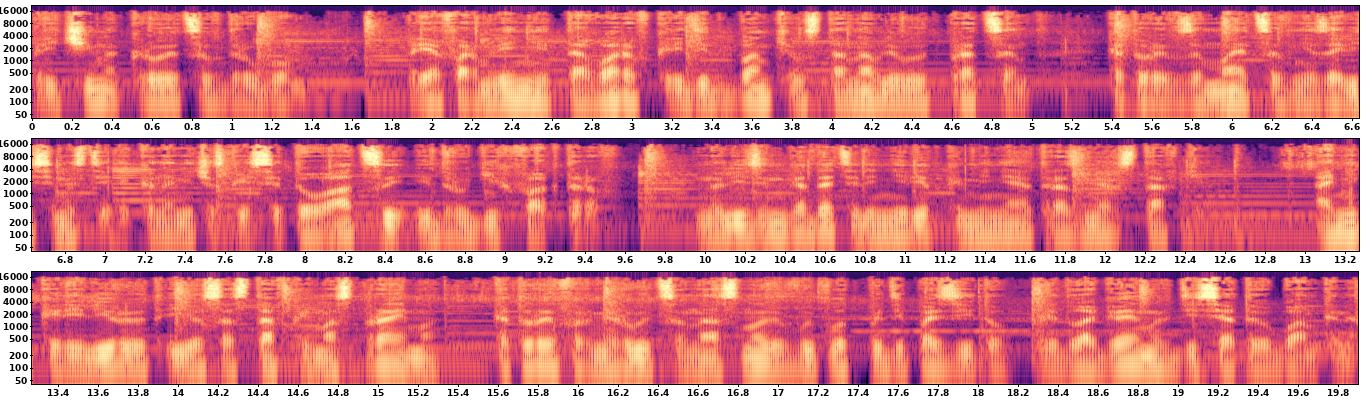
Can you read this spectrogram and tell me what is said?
Причина кроется в другом. При оформлении товара в кредит банки устанавливают процент, который взимается вне зависимости экономической ситуации и других факторов. Но лизингодатели нередко меняют размер ставки. Они коррелируют ее со ставкой Маспрайма, которая формируется на основе выплат по депозиту, предлагаемых десятую банками.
